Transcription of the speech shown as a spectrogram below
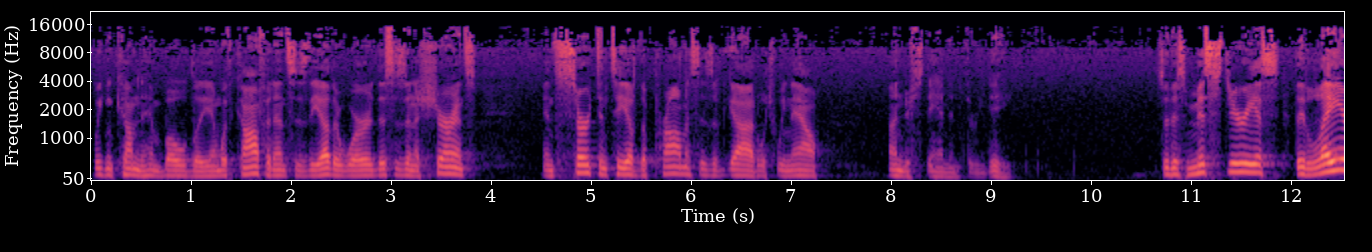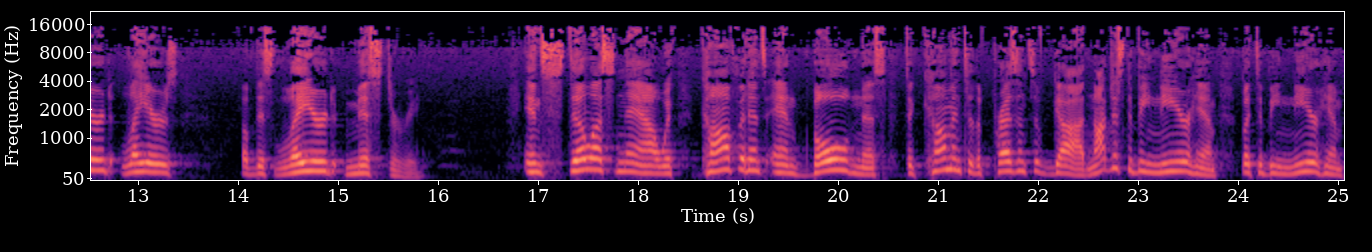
We can come to Him boldly. And with confidence is the other word. This is an assurance and certainty of the promises of God, which we now understand in 3D. So, this mysterious, the layered layers of this layered mystery instill us now with confidence and boldness to come into the presence of God, not just to be near Him, but to be near Him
